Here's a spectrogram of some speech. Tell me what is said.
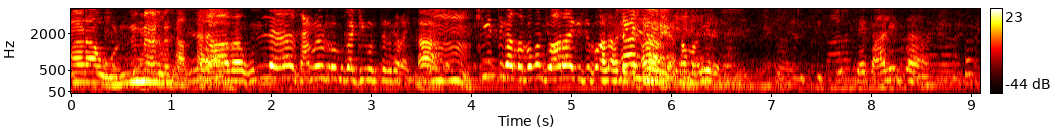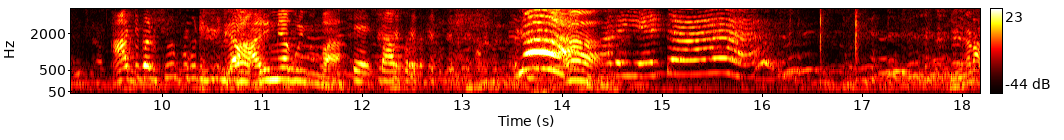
என்னடா ஒண்ணுமே இல்ல சத்தம். அவ உள்ள சமையல் ரூம் கட்டி கொடுத்துருக்கறேன். கீத்துக்கு அந்த பக்கம் சரி, சரி. ஆமா இரு. ஏ காளிப்பா ஆட்டுக்கால் சூப்பு ஏ, குடிக்கிறீங்களா அருமையா குடிப்போம்பா சரி சாப்பிடுறேன். என்னடா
